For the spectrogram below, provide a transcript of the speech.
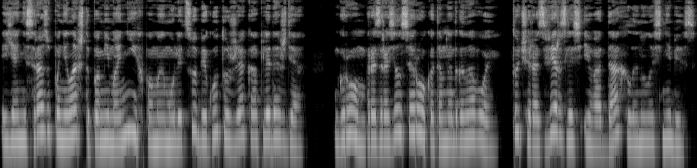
и я не сразу поняла, что помимо них по моему лицу бегут уже капли дождя. Гром разразился рокотом над головой, тучи разверзлись, и вода хлынула с небес.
